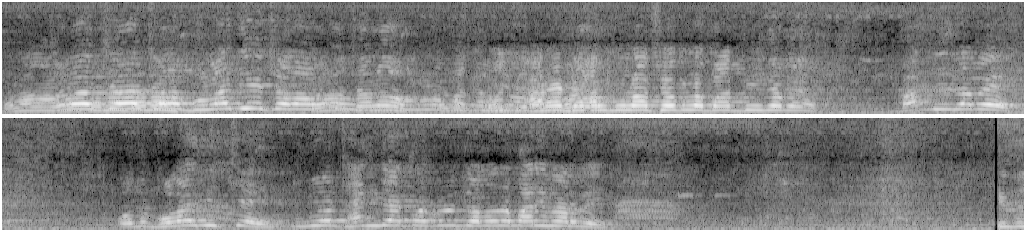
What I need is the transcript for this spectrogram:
চলো, চলো চলো চলো গোলা দিয়ে চলো চলো চলো ডলগুলো আছে ওগুলো বাদ দিয়ে যাবে। বাদ দিয়ে যাবে। ও তো গোলাই দিচ্ছে। তুমিও ঠ্যাং দিয়ে একবার করে জলের বাড়ি মারবে। কিন্তু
